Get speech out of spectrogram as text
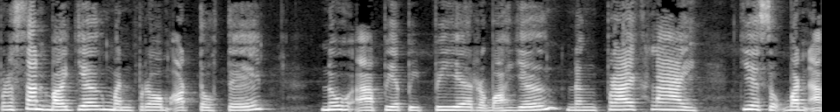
ប្រសិនបើយើងមិនព្រមអត់ទោសទេ នោះអាពាហ៍ពិពាហ៍របស់យើងនឹងប្រែคลายជាសុបិនអា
